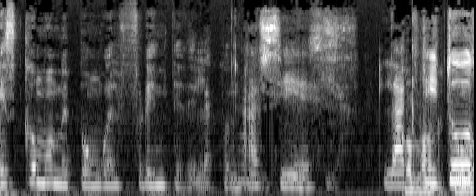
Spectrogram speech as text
es como me pongo al frente de la contingencia. Así es. La actitud,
